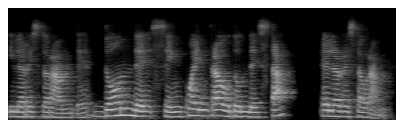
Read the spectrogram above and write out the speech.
il ristorante? Donde se encuentra o donde sta el restaurante?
